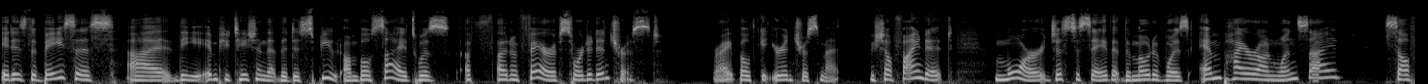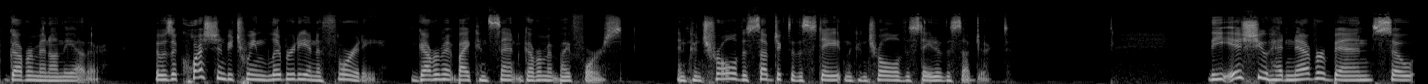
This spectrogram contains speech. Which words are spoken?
It is the basis, uh, the imputation that the dispute on both sides was an affair of sordid interest, right? Both get your interests met. We shall find it more just to say that the motive was empire on one side, self government on the other. It was a question between liberty and authority, government by consent, government by force and control of the subject of the state and the control of the state of the subject. The issue had never been so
